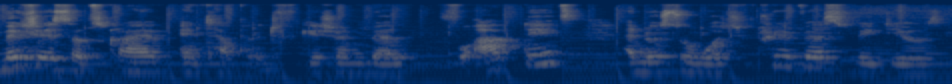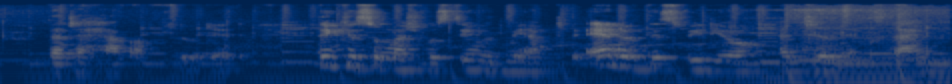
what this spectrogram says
make sure you subscribe and tap the notification bell for updates, and also watch previous videos that I have uploaded. Thank you so much for staying with me up to the end of this video. Until next time,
